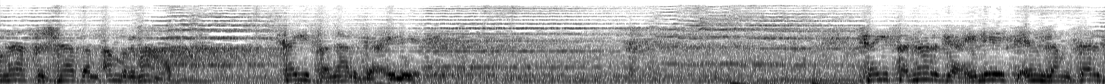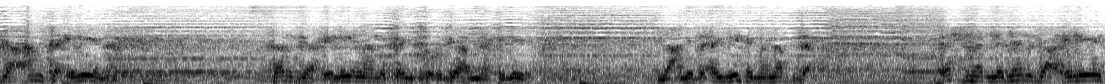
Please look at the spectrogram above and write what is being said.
أناقش هذا الأمر معك. كيف نرجع إليك؟ كيف نرجع إليك إن لم ترجع أنت إلينا؟ ترجع إلينا لكي ترجعنا إليك يعني بأيهما نبدأ؟ إحنا اللي نرجع إليك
